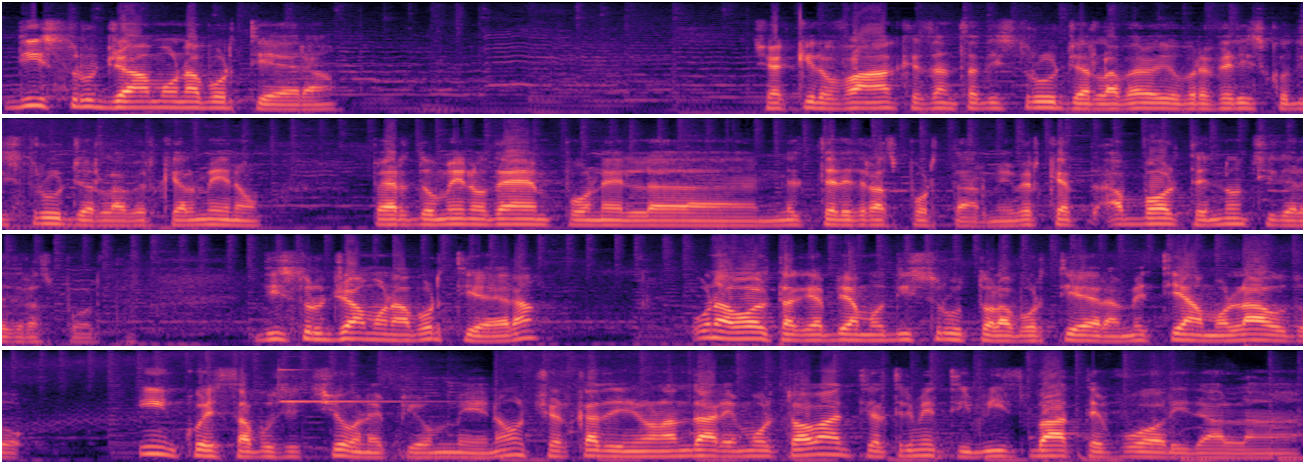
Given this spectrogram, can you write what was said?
distruggiamo una portiera. C'è chi lo fa anche senza distruggerla però io preferisco distruggerla perché almeno perdo meno tempo nel, nel teletrasportarmi perché a volte non si teletrasporta. Distruggiamo una portiera una volta che abbiamo distrutto la portiera mettiamo l'auto in questa posizione più o meno. Cercate di non andare molto avanti altrimenti vi sbatte fuori dal,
